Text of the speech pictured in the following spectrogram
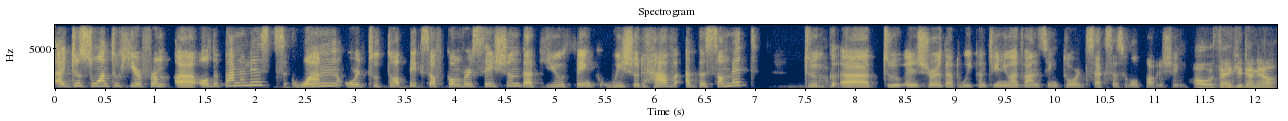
I just want to hear from uh, all the panelists one or two topics of conversation that you think we should have at the summit to uh, to ensure that we continue advancing towards accessible publishing. Oh, thank you, Daniela.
